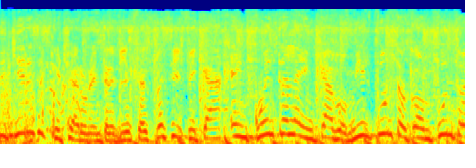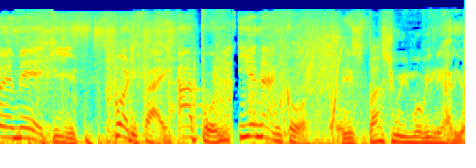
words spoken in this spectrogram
Si quieres escuchar una entrevista específica, encuéntrala en cabomil.com.mx, Spotify, Apple y en Anco. Espacio Inmobiliario.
